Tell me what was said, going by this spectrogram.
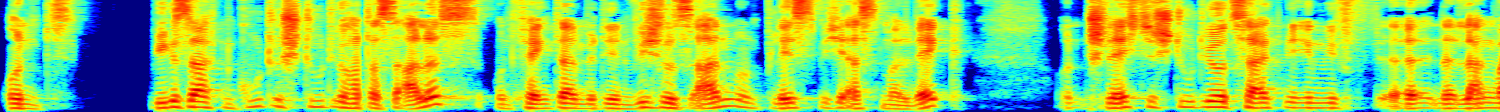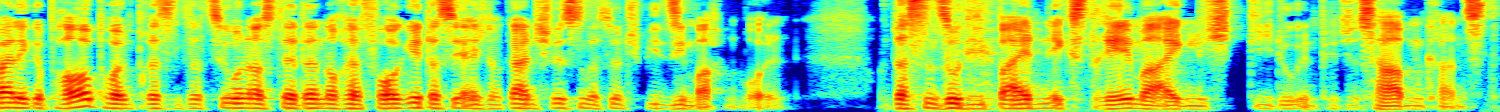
Und wie gesagt, ein gutes Studio hat das alles und fängt dann mit den Visuals an und bläst mich erstmal weg. Und ein schlechtes Studio zeigt mir irgendwie äh, eine langweilige PowerPoint-Präsentation, aus der dann noch hervorgeht, dass sie eigentlich noch gar nicht wissen, was für ein Spiel sie machen wollen. Und das sind so die beiden Extreme eigentlich, die du in Pitches haben kannst.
